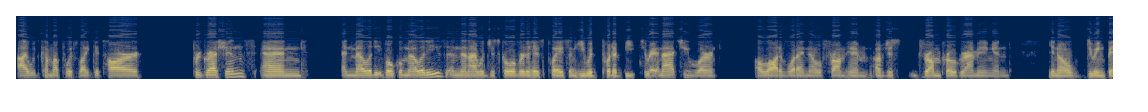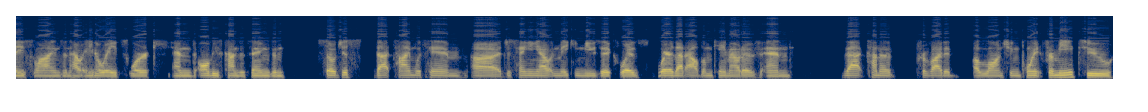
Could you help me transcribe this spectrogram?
I would come up with like guitar progressions and and melody, vocal melodies, and then I would just go over to his place, and he would put a beat to it, and I actually learned a lot of what I know from him of just drum programming and you know doing bass lines and how 808s work and all these kinds of things, and so just that time with him, uh, just hanging out and making music was where that album came out of, and that kind of provided a launching point for me to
